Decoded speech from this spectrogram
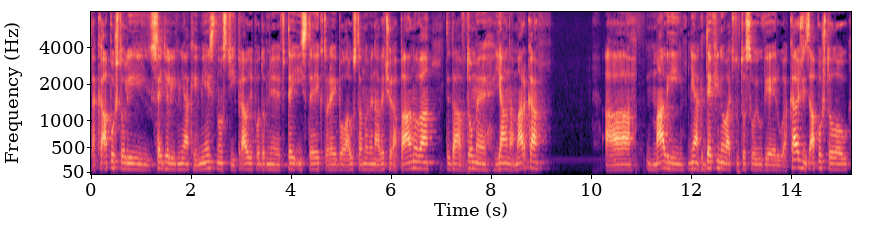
tak apoštoli sedeli v nejakej miestnosti, pravdepodobne v tej istej, ktorej bola ustanovená Večera pánova, teda v dome Jána Marka a mali nejak definovať túto svoju vieru. A každý z apoštolov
